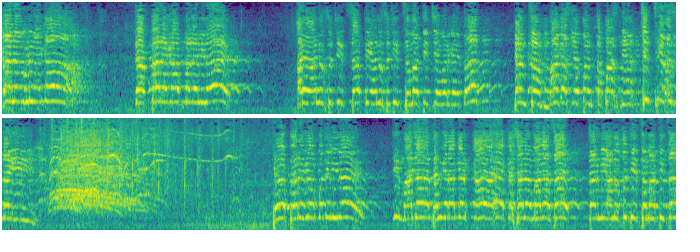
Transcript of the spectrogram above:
कान उघडून ऐका. त्या पॅरेग्राफमध्ये लिहिलंय अरे अनुसूचित अनुसूचित जमातीचे वर्ग येतात. त्यांचं मागासले पण तपासण्याचीच गरज नाही. त्या पॅरेग्राफमध्ये लिहिलंय की माझ्या धनगराकडे काय आहे कशाला मागास आहे तर मी अनुसूचित जमातीचा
